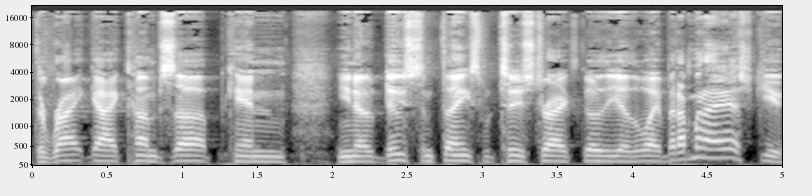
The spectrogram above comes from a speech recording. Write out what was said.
the right guy comes up, can you know do some things with two strikes, go the other way. But I'm going to ask you:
